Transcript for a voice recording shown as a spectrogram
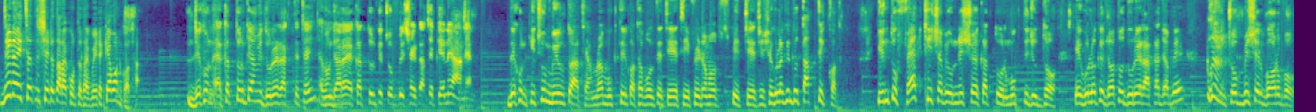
যেটা ইচ্ছা সেটা তারা করতে থাকবে। এটা কেমন কথা? দেখুন একাত্তরকে আমি দূরে রাখতে চাই এবং যারা একাত্তরকে চব্বিশের কাছে টেনে আনেন। দেখুন কিছু মিল তো আছে। আমরা মুক্তির কথা বলতে চেয়েছি ফ্রিডম অফ স্পিচ চেয়েছি সেগুলো কিন্তু তাত্ত্বিক কথা। কিন্তু ফ্যাক্ট হিসাবে উনিশশো একাত্তর মুক্তিযুদ্ধ এগুলোকে যত দূরে রাখা যাবে চব্বিশের গর্ব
